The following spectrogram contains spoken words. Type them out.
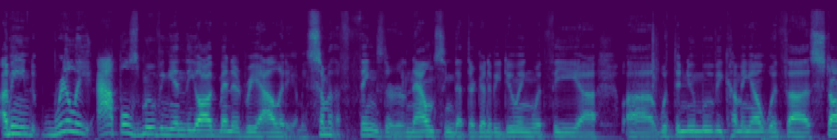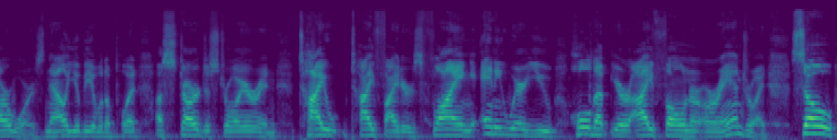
I mean, really, Apple's moving in the augmented reality. I mean, some of the things they're announcing that they're going to be doing with the uh, uh, with the new movie coming out with uh, Star Wars. Now you'll be able to put a Star Destroyer and Tie Tie fighters flying anywhere you hold up your iPhone or, or Android. So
